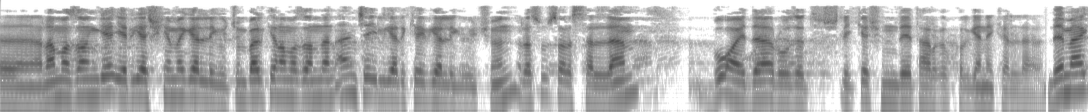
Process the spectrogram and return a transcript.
e, ramazonga ergashib kelmaganligi uchun balki ramazondan ancha ilgari kelganligi uchun rasululloh sollallohu alayhi vasallam bu oyda ro'za tutishlikka shunday targ'ib qilgan ekanlar. Demak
